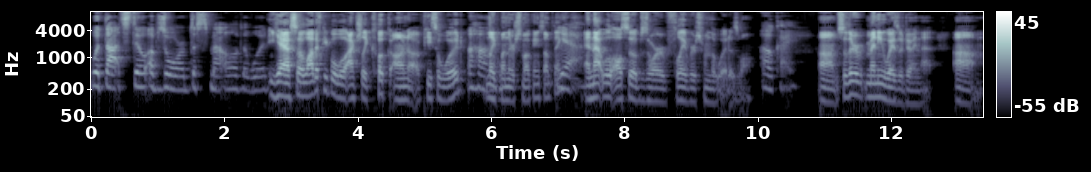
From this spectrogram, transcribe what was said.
would that still absorb the smell of the wood Yeah, so a lot of people will actually cook on a piece of wood, uh-huh like when they're smoking something. yeah And that will also absorb flavors from the wood as well. okay Um, so there are many ways of doing that. Um,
